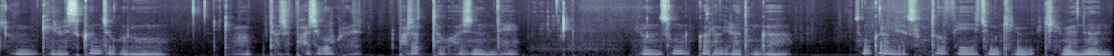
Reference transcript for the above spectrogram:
좀 귀를 습관적으로 이렇게 막 자주 파시고 그래 파셨다고 하시는데 이런 손가락이라던가 손가락에 손톱이 좀 길, 길면은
